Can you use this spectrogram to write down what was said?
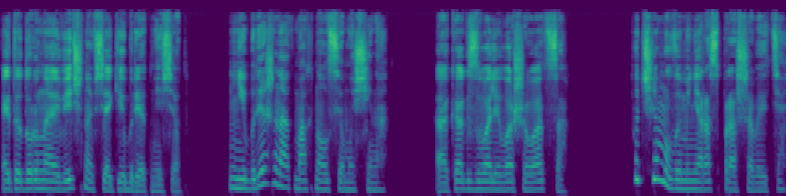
эта дурная вечно всякий бред несет. Небрежно отмахнулся мужчина. «А как звали вашего отца?» «Почему вы меня расспрашиваете?»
